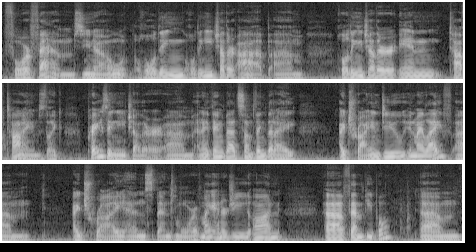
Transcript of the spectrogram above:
for femmes you know holding holding each other up um holding each other in tough times like praising each other um and i think that's something that i i try and do in my life. Um i try and spend more of my energy on uh femme people. Um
